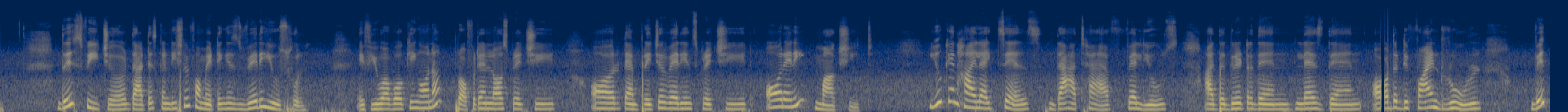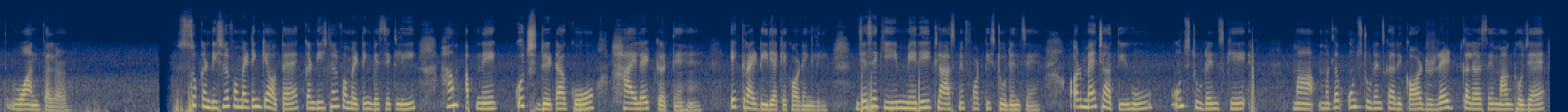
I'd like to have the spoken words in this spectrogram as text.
This feature that is conditional formatting is very useful. If you are working on a profit and loss spreadsheet or temperature variance spreadsheet or any mark sheet you can highlight cells that have values either greater than, less than, or the defined rule with one color. So conditional formatting क्या होता है conditional formatting basically हम अपने कुछ data को highlight करते हैं एक क्राइटेरिया के अकॉर्डिंगली जैसे कि मेरी क्लास में फोर्टी स्टूडेंट्स हैं और मैं चाहती हूँ उन स्टूडेंट्स के माँ मतलब उन स्टूडेंट्स का रिकॉर्ड रेड कलर से मार्क्ड हो जाए,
